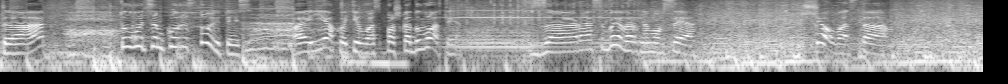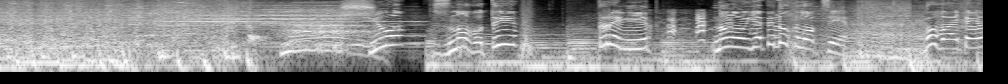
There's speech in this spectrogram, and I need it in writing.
Так. То ви цим користуєтесь. А я хотів вас пошкодувати. Зараз вивернемо все. Що у вас там? Що? Знову ти? Привіт. Ну, я піду, хлопці. Бувайте.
